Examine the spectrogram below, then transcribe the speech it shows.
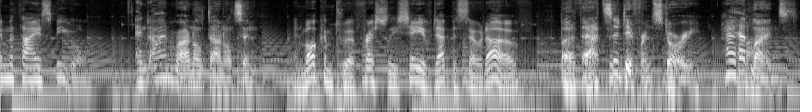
I'm Matthias Spiegel, And I'm Ronald Donaldson. and welcome to a freshly shaved episode of. But that's a different story. Headlines.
